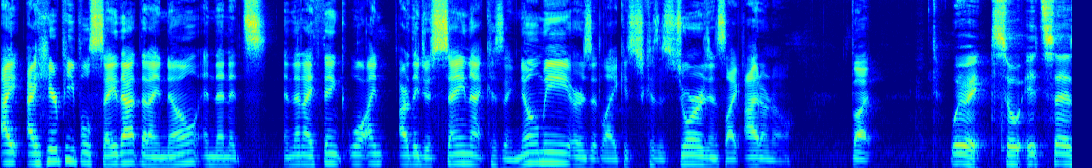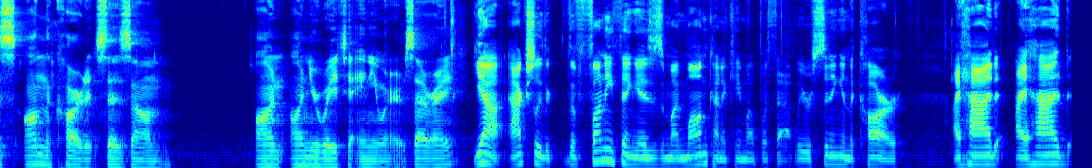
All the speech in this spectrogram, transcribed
I I hear people say that that I know and then it's and then I think, well, I, are they just saying that cuz they know me or is it like it's cuz it's George and it's like I don't know. But Wait, wait. So it says on the card, it says um, on on your way to anywhere. Is that right? Yeah, actually, the, the funny thing is, my mom kind of came up with that. We were sitting in the car. I had I had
